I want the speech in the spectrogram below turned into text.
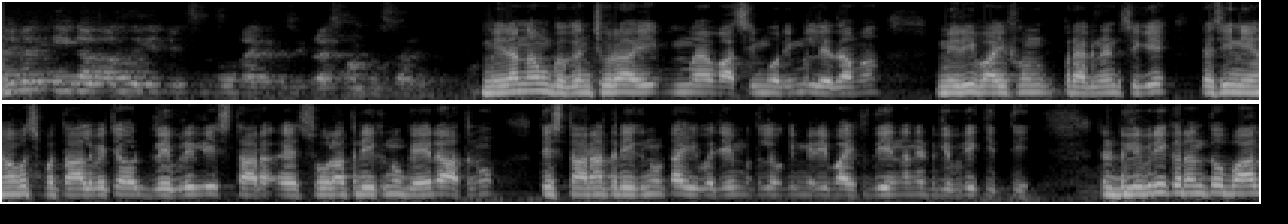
ਹਾਂਜੀ ਭਾਜੀ, ਕੀ ਗੱਲਬਾਤ ਹੋਈ ਹੈ ਜਿਸ ਨੂੰ ਲੈ ਕੇ ਤੁਸੀਂ ਪ੍ਰੈਸ ਕਾਨਫਰੰਸ ਕਰ ਰਹੇ ਹੋ? ਮੇਰਾ ਨਾਮ ਗਗਨ ਚੁਰਾ ਮੈਂ ਵਾਸੀ ਮੋਰੀ ਮਹੱਲੇ ਦਾ ਵਾਂ। ਮੇਰੀ ਵਾਈਫ ਹੁਣ ਪ੍ਰੈਗਨੈਂਟ ਸੀਗੇ ਤੇ ਅਸੀਂ ਨੇਹਾ ਹਸਪਤਾਲ ਵਿੱਚ ਡਿਲੀਵਰੀ ਲਈ 17 ਅਹ 16 ਤਰੀਕ ਨੂੰ ਗਏ ਰਾਤ ਨੂੰ ਤੇ 17 ਤਰੀਕ ਨੂੰ 2:30 ਵਜੇ ਮਤਲਬ ਕਿ ਮੇਰੀ ਵਾਈਫ ਦੀ ਇਹਨਾਂ ਨੇ ਡਿਲੀਵਰੀ ਕੀਤੀ। ਤੇ ਡਿਲੀਵਰੀ ਕਰਨ ਤੋਂ ਬਾਅਦ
